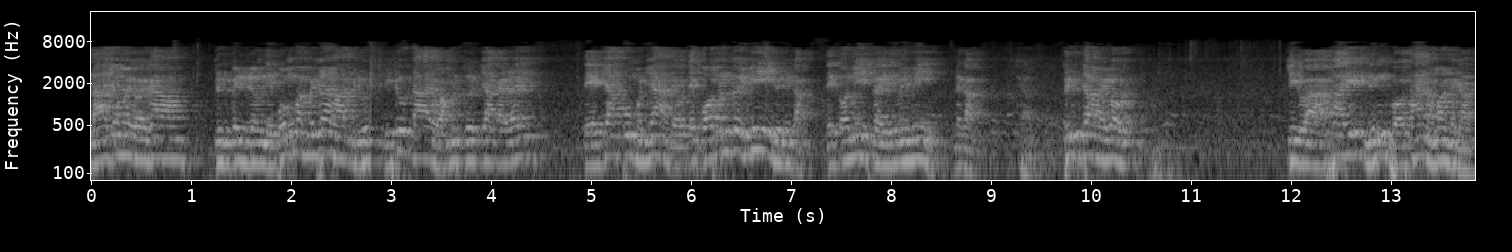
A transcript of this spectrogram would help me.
ปลายังไม่ค่อยก้าวจึงเป็นเรื่องที่ผมก็ไม่สามารถพิสูจน์พิสูจน์ได้ว่ามันเกิดจากอะไรแต่จากผู้มันยากแต่ว่าแต่ก่อนมันเคยมีอยู่นี่ครับแต่ตอนนี้เคยไม่มีนะครับครับถึงจะให้เราคิดว่าใช้หนึ่งขอท่านน้ำมันนะครับ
